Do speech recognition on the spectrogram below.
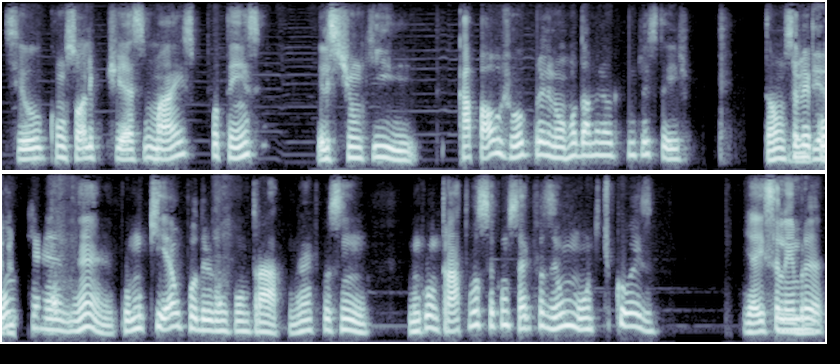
se o console tivesse mais potência, eles tinham que capar o jogo para ele não rodar melhor que o PlayStation. Então você Doideira. vê como que é, né? Como que é o poder de um contrato, né? Tipo assim, num contrato você consegue fazer um monte de coisa. E aí você uhum. lembra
